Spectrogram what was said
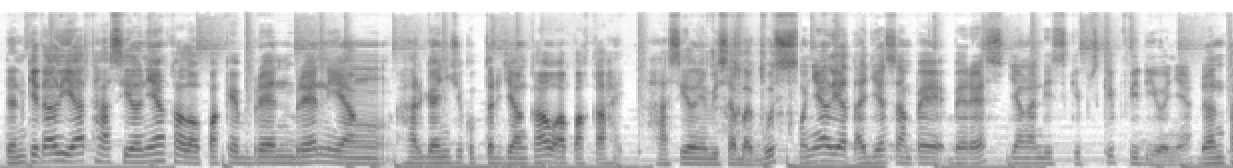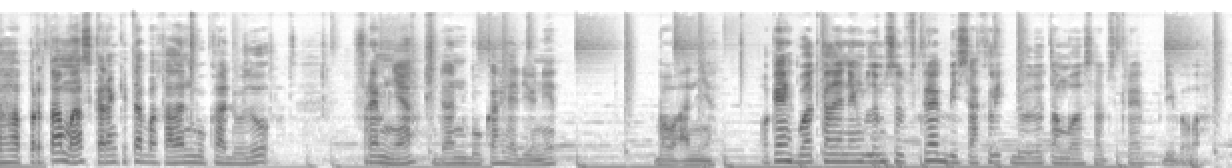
Dan kita lihat hasilnya kalau pakai brand-brand yang harganya cukup terjangkau apakah hasilnya bisa bagus? Pokoknya lihat aja sampai beres jangan di skip-skip videonya. Dan tahap pertama sekarang kita bakalan buka dulu framenya dan buka head unit bawaannya oke buat kalian yang belum subscribe bisa klik dulu tombol subscribe di bawah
